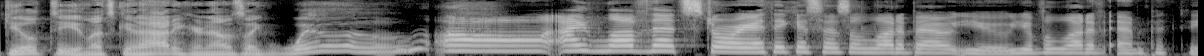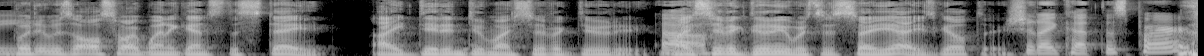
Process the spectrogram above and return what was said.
guilty and let's get out of here." And I was like, "Well." oh, I love that story. I think it says a lot about you. You have a lot of empathy. But it was also I went against the state. I didn't do my civic duty. My Oh. civic duty was to say, "Yeah, he's guilty." Should I cut this part?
